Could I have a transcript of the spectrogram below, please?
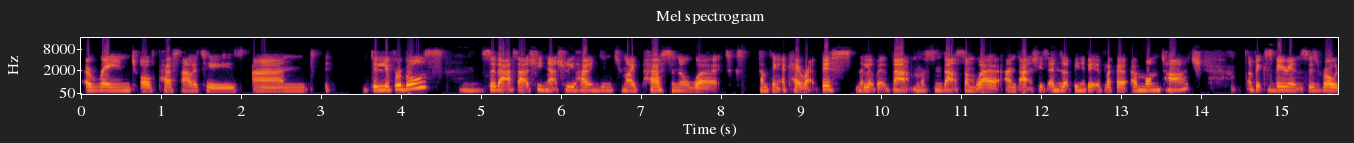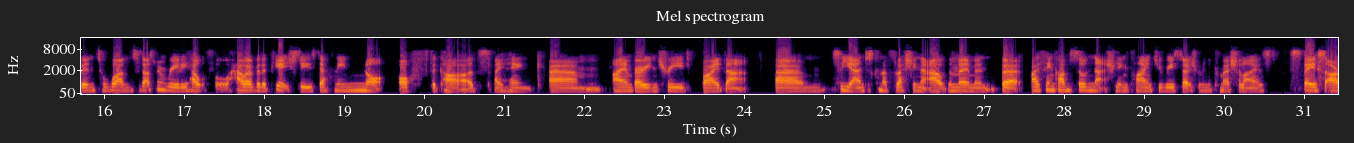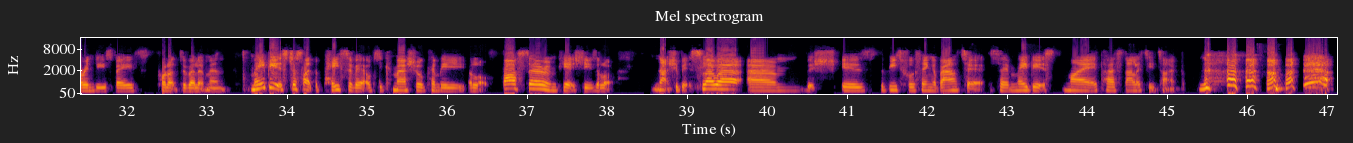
a range of personalities and deliverables. Mm-hmm. So that's actually naturally honed into my personal work. Something, okay, right, this and a little bit of that, and this and that somewhere. And actually, it's ended up being a bit of like a, a montage of experiences mm-hmm. rolled into one. So that's been really helpful. However, the PhD is definitely not off the cards. I think um, I am very intrigued by that. Um, so yeah, I'm just kind of fleshing that out at the moment, but I think I'm still naturally inclined to research within the commercialized space, R&D space, product development. Maybe it's just like the pace of it. Obviously commercial can be a lot faster and PhD is a lot naturally a bit slower, um, which is the beautiful thing about it. So maybe it's my personality type.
